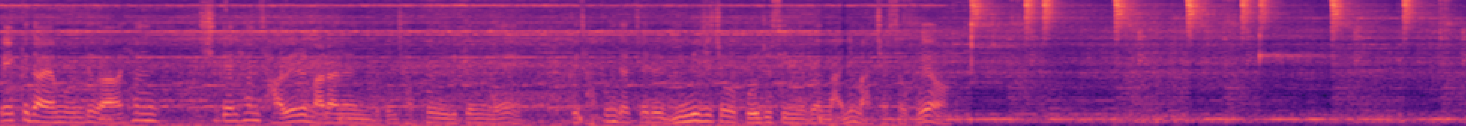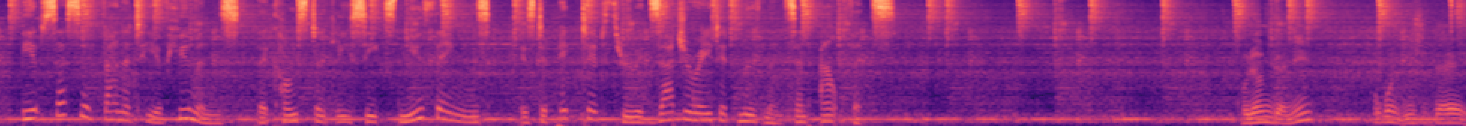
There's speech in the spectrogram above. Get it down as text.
페이크 다이아몬드가 현 시대, 현 사회를 말하는 어떤 작품이기 때문에 그 작품 자체를 이미지적으로 보여줄 수 있는 걸 많이 맞췄었고요. The obsessive vanity of humans that constantly seeks new things is depicted through exaggerated movements and outfits. 돌연변이 혹은 이 시대의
